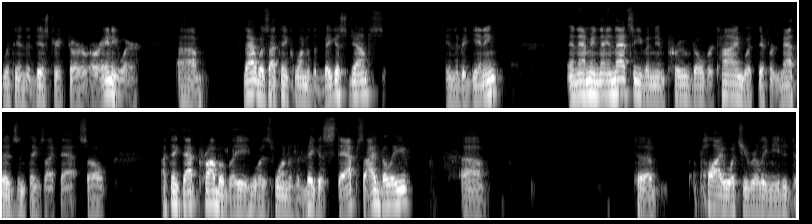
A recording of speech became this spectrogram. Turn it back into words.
within the district or, or anywhere. Um, that was, I think, one of the biggest jumps in the beginning. And I mean, and that's even improved over time with different methods and things like that. So I think that probably was one of the biggest steps, I believe, uh, to apply what you really needed to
